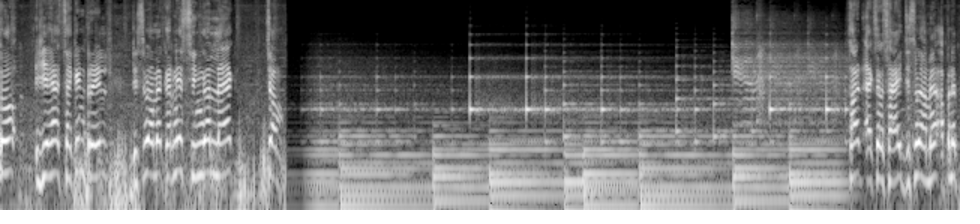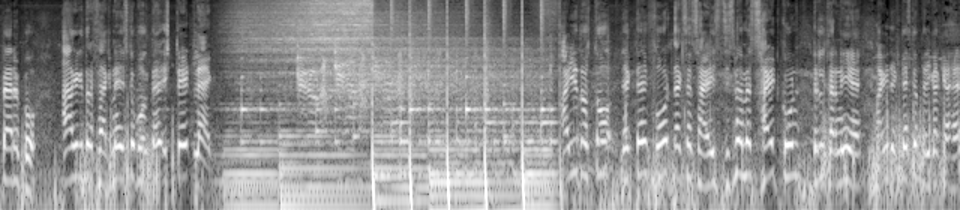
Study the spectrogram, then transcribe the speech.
तो ये है सेकंड ड्रिल जिसमें हमें करनी है single leg jump third exercise जिसमें हमें अपने पैरों को आगे की तरफ़ फेंकना इसको बोलते हैं स्ट्रेट लेग दोस्तों, देखते हैं फोर्थ एक्सरसाइज जिसमें हमें साइड कोन ड्रिल करनी है। आइए देखते हैं इसका तरीका क्या है।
